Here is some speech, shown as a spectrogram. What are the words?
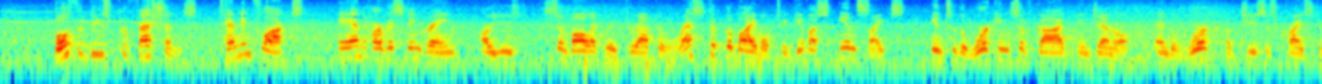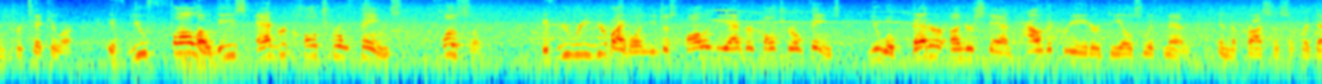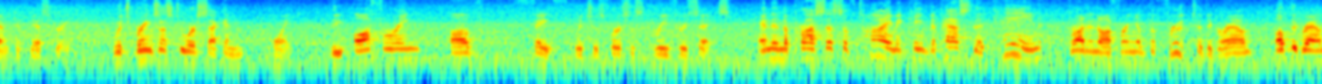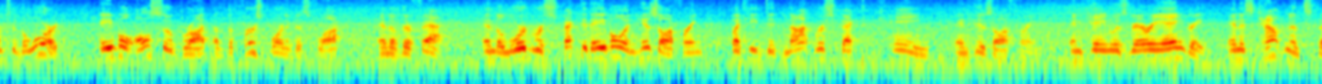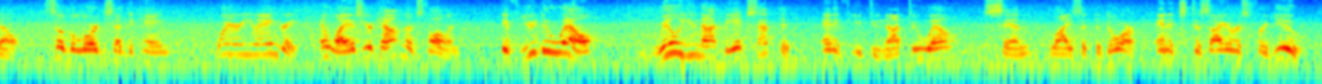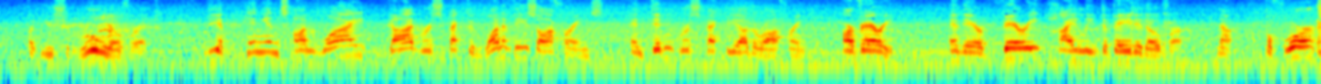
Both of these professions, tending flocks and harvesting grain, are used symbolically throughout the rest of the Bible to give us insights into the workings of God in general and the work of Jesus Christ in particular. If you follow these agricultural themes closely, if you read your Bible and you just follow the agricultural themes, you will better understand how the Creator deals with men in the process of redemptive history. Which brings us to our second point the offering of faith, which is verses 3 through 6. And in the process of time, it came to pass that Cain brought an offering of the fruit to the ground, of the ground to the Lord. Abel also brought of the firstborn of his flock and of their fat. And the Lord respected Abel and his offering, but he did not respect Cain and his offering. And Cain was very angry, and his countenance fell. So the Lord said to Cain, Why are you angry? And why is your countenance fallen? If you do well, will you not be accepted? And if you do not do well, sin lies at the door, and its desire is for you, but you should rule over it. The opinions on why God respected one of these offerings and didn't respect the other offering are varied, and they are very highly debated over. Now, before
